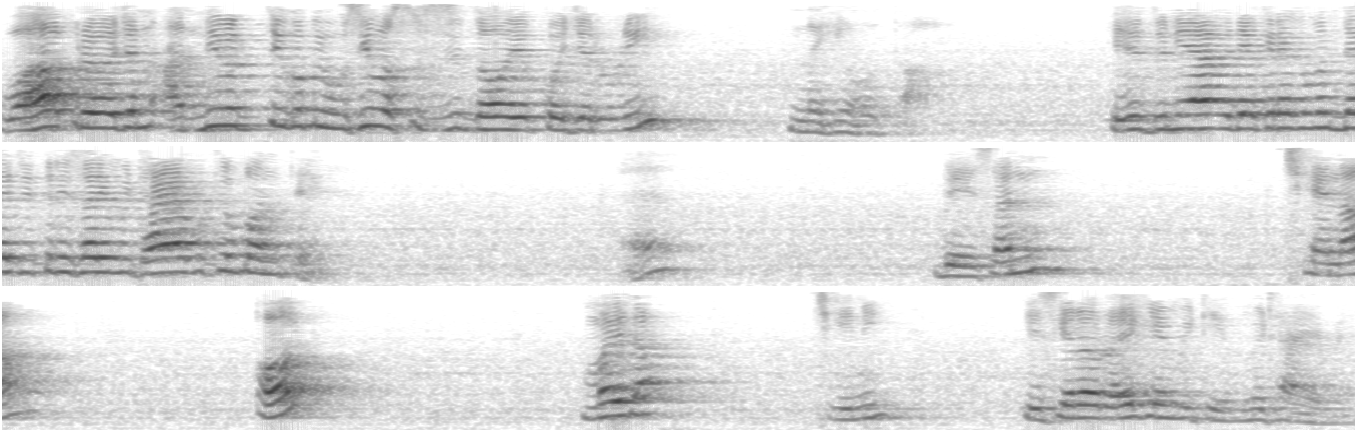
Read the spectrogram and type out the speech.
वह प्रयोजन अन्य व्यक्ति को भी उसी वस्तु से सिद्ध हो कोई ज़रूरी नहीं होता। इस दुनिया में देखने को मिलता इतनी सारी मिठाइयाँ क्यों बनते हैं? है? बेसन, छेना और मैदा, चीनी, इसके अलावा रहेगी मीठी, मिठाई में।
